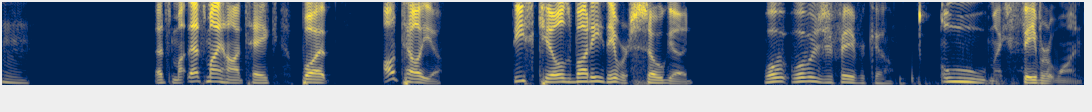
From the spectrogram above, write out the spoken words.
Mm. That's my that's my hot take, but I'll tell you, these kills, buddy, they were so good. What What was your favorite kill? Ooh, my favorite one.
